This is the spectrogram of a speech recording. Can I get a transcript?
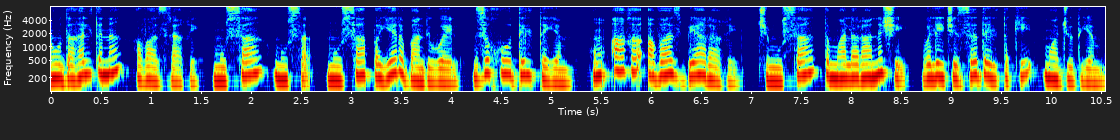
نو د هلتنه आवाज راغی موسی موسی موسی په ير باندې ویل زه خو دلته يم هم هغه आवाज بیا راغی چې موسی ته مال را نشي ولې چې زه دلته کې موجود يم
